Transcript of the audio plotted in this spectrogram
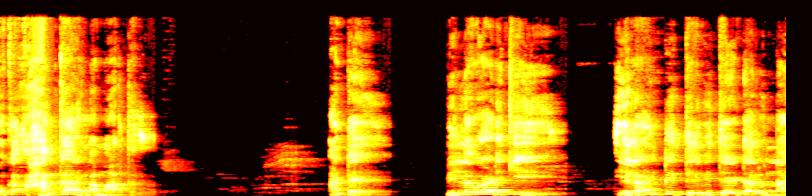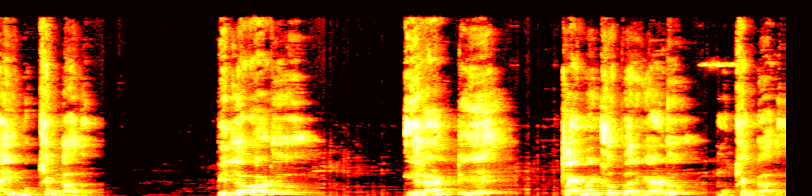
ఒక అహంకారంగా మారుతుంది. అంటే పిల్లవాడికి ఎలాంటి తెలివితేటలు ఉన్నాయి ముఖ్యం కాదు. పిల్లవాడు ఎలాంటి క్లైమేట్లో పెరిగాడు ముఖ్యం కాదు.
